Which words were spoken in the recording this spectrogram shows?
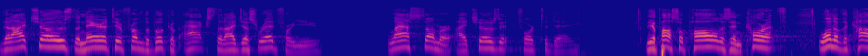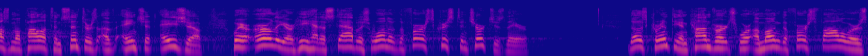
that I chose the narrative from the book of Acts that I just read for you. Last summer, I chose it for today. The Apostle Paul is in Corinth, one of the cosmopolitan centers of ancient Asia, where earlier he had established one of the first Christian churches there. Those Corinthian converts were among the first followers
